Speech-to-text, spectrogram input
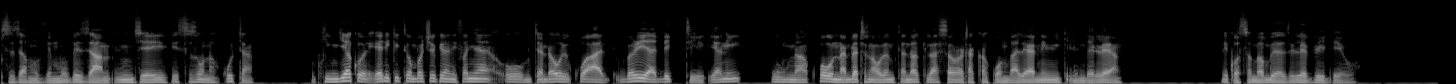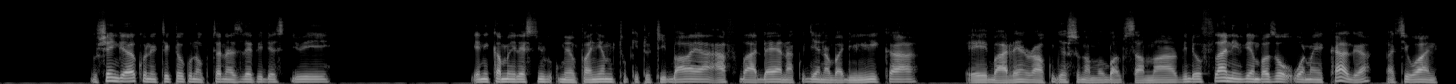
za movie movie za nje hivi. Sasa unakuta ukiingia yani kitu ambacho kinanifanya huu mtandao ulikuwa very addictive. Yani unakuwa una data na ule mtandao kila saa unataka kuangalia nini kinaendelea. Ni kwa sababu ya zile video. Ushaingia kwenye tiktok unakutana na zile video sijui yani kama ile sijui umemfanyia mtu kitu kibaya alafu baadaye anakuja anabadilika e, baadaye ndo anakuja si unamwomba msamaha. Video fulani hivi ambazo wanawekaga pati one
